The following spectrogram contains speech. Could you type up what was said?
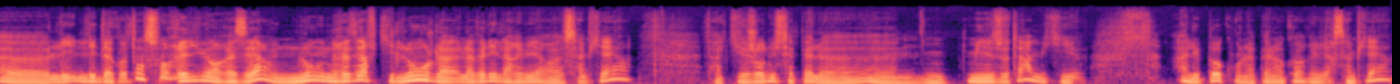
euh, les, les, Dakota sont réduits en réserve, une, réserve qui longe la, vallée de la rivière euh, Saint-Pierre, enfin qui aujourd'hui s'appelle Minnesota, mais qui à l'époque on l'appelle encore rivière Saint-Pierre.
